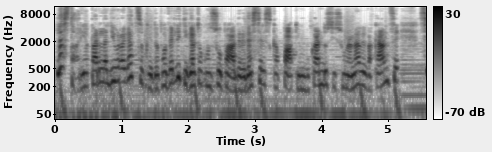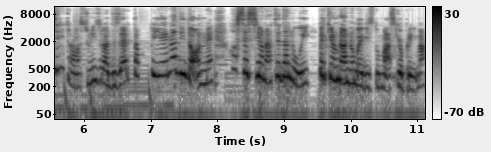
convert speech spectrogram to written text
La storia parla di un ragazzo che dopo aver litigato con suo padre ed essere scappato imbucandosi su una nave vacanze, si ritrova su un'isola deserta piena di donne, ossessionate da lui, perché non hanno mai visto un maschio prima.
